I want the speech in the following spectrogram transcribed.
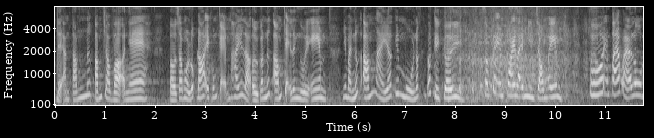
để anh tắm nước ấm cho vợ nha. Ờ xong rồi lúc đó em cũng cảm thấy là ừ có nước ấm chạy lên người em. Nhưng mà nước ấm này á cái mùi nó nó kỳ kỳ. Xong cái em quay lại em nhìn chồng em. Trời ơi em tá hỏa luôn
